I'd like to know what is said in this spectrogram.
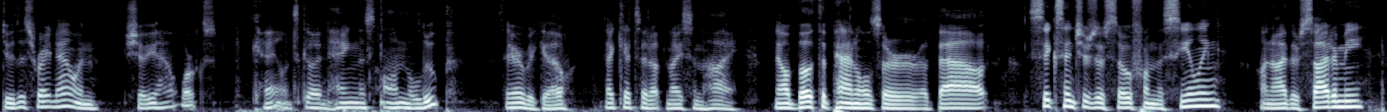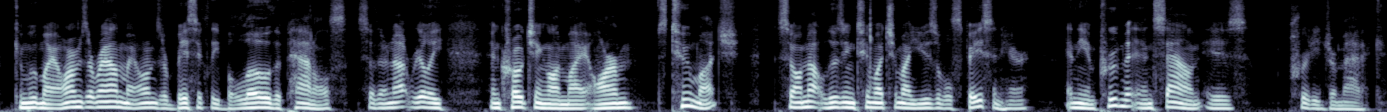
do this right now and show you how it works. Okay, let's go ahead and hang this on the loop. There we go. That gets it up nice and high. Now both the panels are about six inches or so from the ceiling on either side of me. Can move my arms around. My arms are basically below the panels, so they're not really encroaching on my arms too much. So I'm not losing too much of my usable space in here. And the improvement in sound is pretty dramatic.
